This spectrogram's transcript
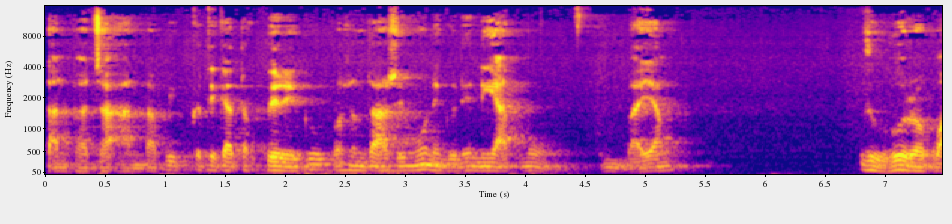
bacaan-bacaan, tapi ketika takbir itu konsentrasimu ning niatmu, bayang zuhur apa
